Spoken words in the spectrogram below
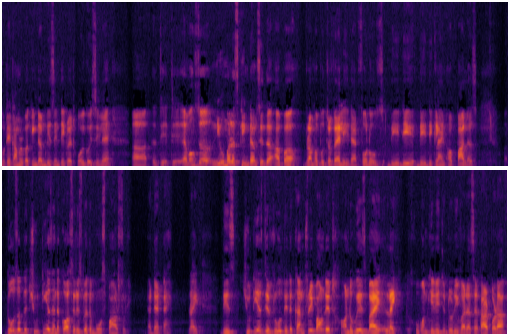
গোটেই কামৰূপা কিংডম ডিছইণ্টিগ্ৰেট হৈ গৈছিলে amongst the numerous kingdoms in the upper Brahmaputra valley that follows the, the, the decline of Palas, those of the Chutias and the Kausaris were the most powerful at that time, right? These Chutias, they ruled in the country bounded on the ways by like Hubonkiri Juntu River as a Tarpora,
